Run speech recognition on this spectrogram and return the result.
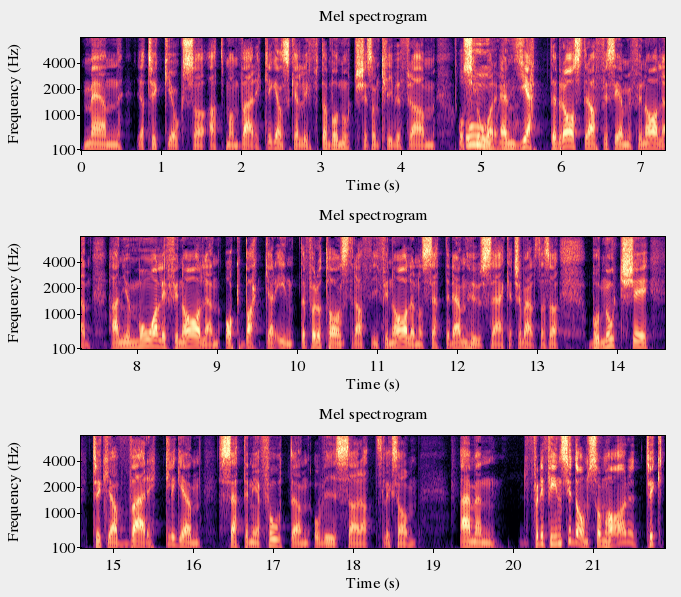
Men jag tycker också att man verkligen ska lyfta Bonucci som kliver fram och slår oh. en jättebra straff i semifinalen. Han gör mål i finalen och backar inte för att ta en straff i finalen och sätter den hur säkert som helst. Alltså Bonucci tycker jag verkligen sätter ner foten och visar att liksom, äh men, för det finns ju de som har tyckt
